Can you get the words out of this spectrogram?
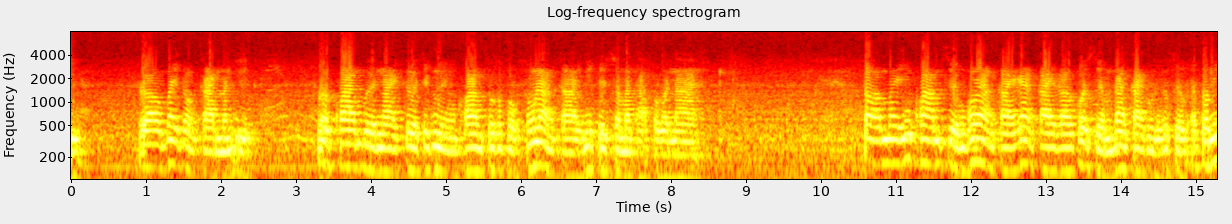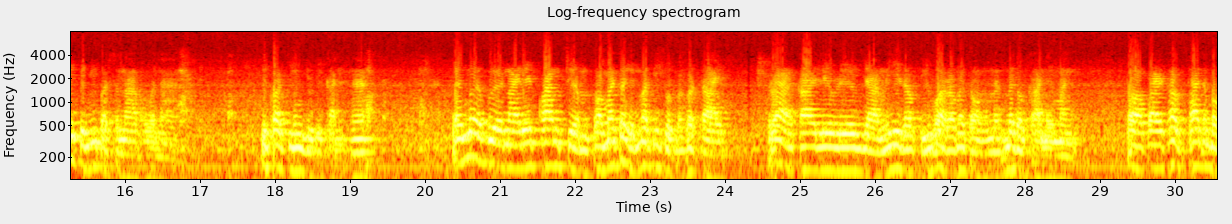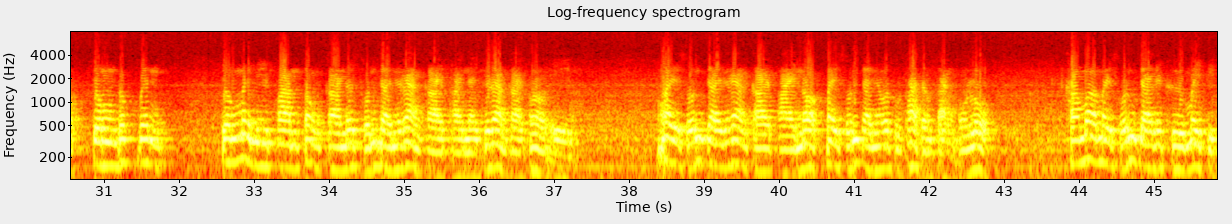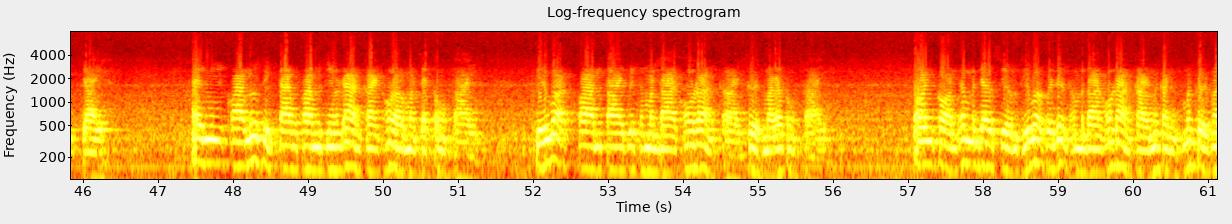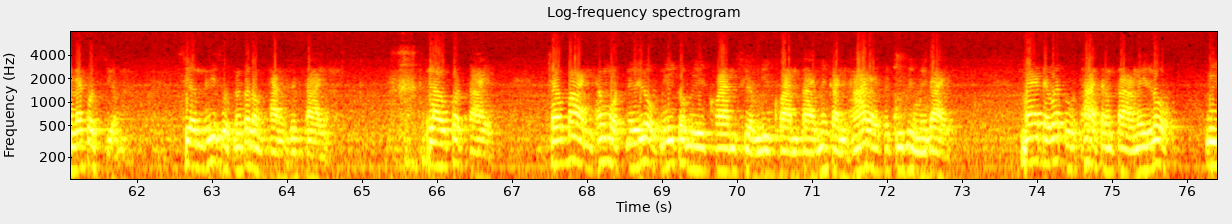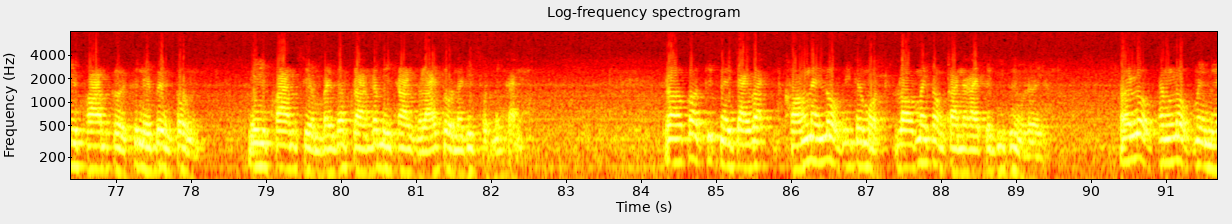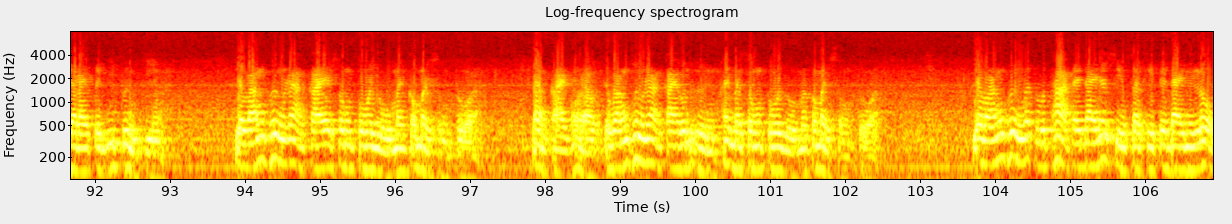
เราไม่ต้องการมันอีกเพื่อความเบื่อหน่ายเกิดจากหนึ่งความสกปรกของร่างกายนี่เป็นสมถะภาวนา ต่อมาความเสื่อมของร่างกายร่างกายเราก็เสื่อมร่างกายคนอื่นก็เสื่อมตอนนี้เป็นวิปัสนาภาวนาที่ก็จริงอยู่ด้วยกันนะและเมื่อเบื่อหน่ายในความเสื่อมต่อมาก็เห็นว่าที่สุดมันก็ตาย ร่างกายเร็วๆอย่างนี้เราถือว่าเราไม่ต้องไม่ต้องการในมัน ต่อไปข้าพระจะบอกจงยกเว้น จงไม่มีความต้องการและสนใจในร่างกายภายในคือร่างกายของเราเอง ไม่สนใจในร่างกายภายนอก ไม่สนใจในวัตถุธาตุต่าง ๆ ของโลกคำว่าไม่สนใจนี่คือไม่ติดใจ ให้มีความรู้สึกตามความจริงร่างกายของเรามันจะต้องตายถือว่าความตายเป็นธรรมดาของร่างกายเกิดมาแล้วต้องตาย ตอนก่อนถ้ามันจะเสื่อมถือว่าเป็นเรื่องธรรมดาของร่างกายเหมือนกันเมื่อเกิดมาแล้วก็เสื่อม เสื่อมในที่สุดมันก็ต้องพังคือตาย เราก็ตาย ชาวบ้านทั้งหมดในโลกนี้ก็มีความเสื่อมมีความตายเหมือนกันหาอะไรปฏิบัติไม่ได้ แม้แต่วัตถุธาตุต่างๆ ในโลกมีความเกิดขึ้นในเบื้องต้น มีความเสื่อมไปท่ามกลางก็มีการสลายตัวในที่สุดเหมือนกัน เราก็คิดในใจว่าของในโลกนี้ทั้งหมด เราไม่ต้องการอะไรเป็นที่พึ่งเลย เพราะโลกทั้งโลกไม่มีอะไรเป็นที่พึ่งจริงอย่าหวังพึ่งร่างกายทรงตัวอยู่มันก็ไม่ทรงตัว ร่างกายของเราจะหวังพึ่งร่างกายคนอื่น ให้มันทรงตัวอยู่มันก็ไม่ทรงตัวอย่าหวังพึ่งวัตถุธาตุใดๆหรือสิ่งศักดิ์สิทธิ์ใดๆในโลก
